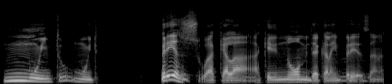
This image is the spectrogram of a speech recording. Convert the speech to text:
muito, muito preso àquela, àquele nome daquela empresa, né?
